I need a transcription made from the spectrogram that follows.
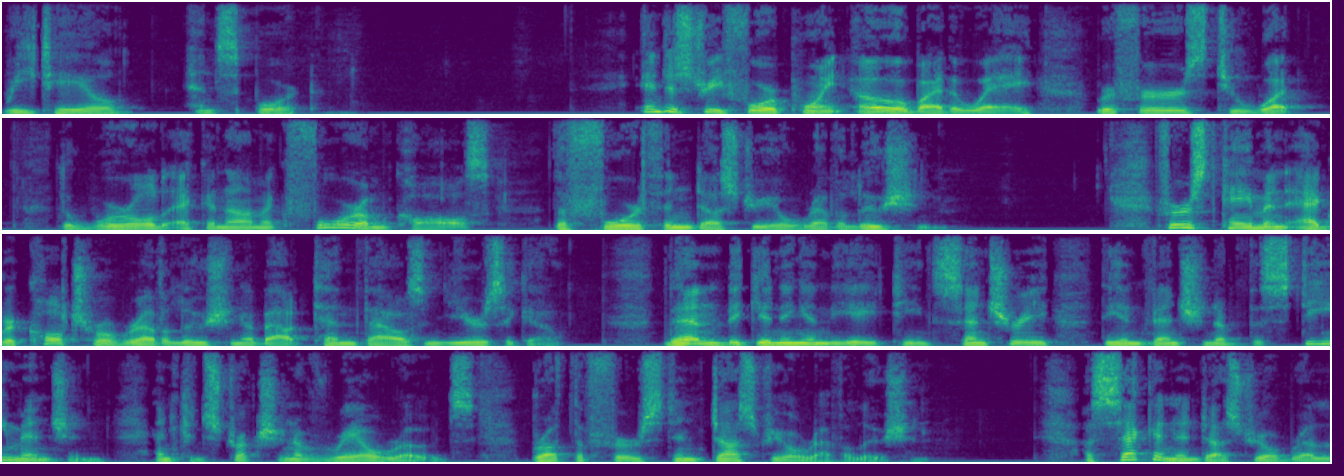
retail, and sport. Industry 4.0, by the way, refers to what the World Economic Forum calls the Fourth Industrial Revolution. First came an agricultural revolution about 10,000 years ago. Then, beginning in the 18th century, the invention of the steam engine and construction of railroads brought the first industrial revolution. A second industrial re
